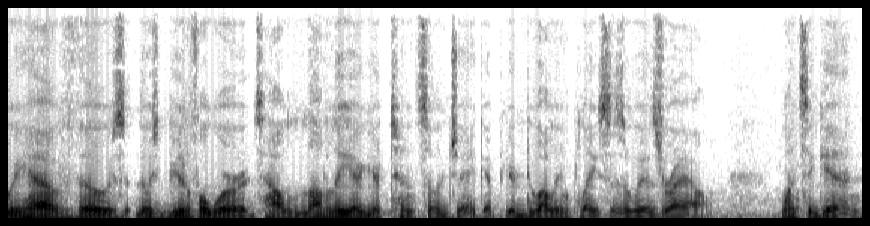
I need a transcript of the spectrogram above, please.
we have those, those beautiful words, how lovely are your tents, O Jacob, your dwelling places, O Israel. Once again,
